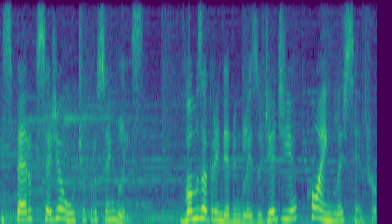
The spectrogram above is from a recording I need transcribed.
Espero que seja útil para o seu inglês. Vamos aprender o inglês do dia a dia com a English Central.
